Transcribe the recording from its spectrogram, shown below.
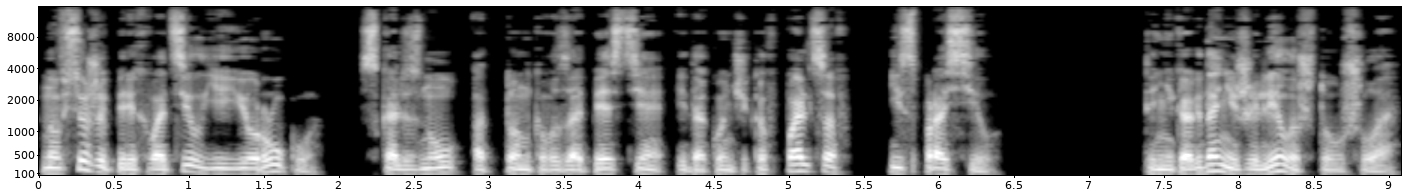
Но все же перехватил ее руку, скользнул от тонкого запястья и до кончиков пальцев и спросил: "Ты никогда не жалела, что ушла?"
